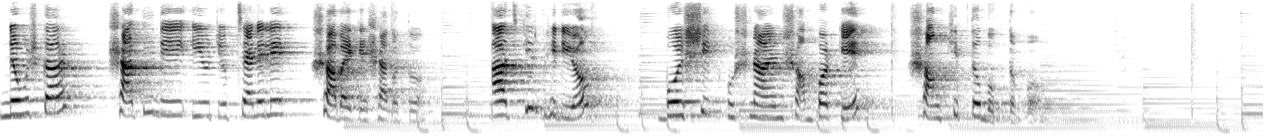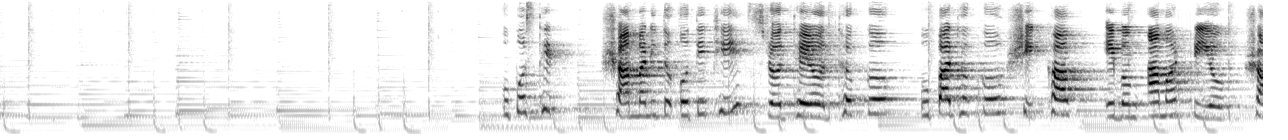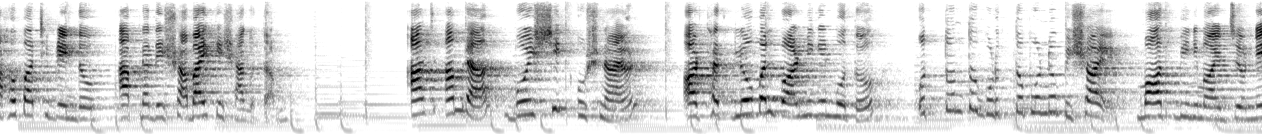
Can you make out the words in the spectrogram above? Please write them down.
নমস্কার, সাথী দে ইউটিউব চ্যানেলে সবাইকে স্বাগত। আজকের ভিডিও বৈশ্বিক উষ্ণায়ন সম্পর্কে সংক্ষিপ্ত বক্তব্য। উপস্থিত সম্মানিত অতিথি, শ্রদ্ধেয় অধ্যক্ষ, উপাধ্যক্ষ, শিক্ষক এবং আমার প্রিয় সহপাঠীবৃন্দ, আপনাদের সবাইকে স্বাগতম। আজ আমরা বৈশ্বিক উষ্ণায়ন, অর্থাৎ গ্লোবাল ওয়ার্মিং এর মতো অত্যন্ত গুরুত্বপূর্ণ বিষয়ে মত বিনিময়ের জন্য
